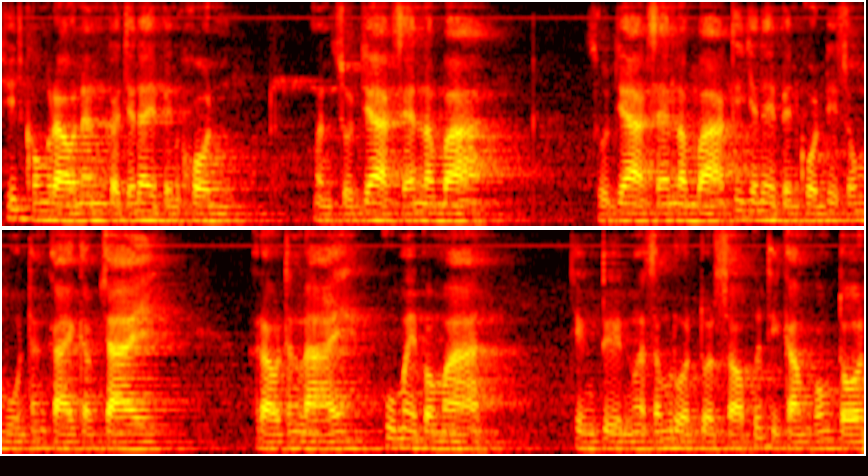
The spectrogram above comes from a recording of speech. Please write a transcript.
ชีวิตของเรานั้นก็จะได้เป็นคน มันสุดยากแสนลำบาก สุดยากแสนลำบากที่จะได้เป็นคนที่สมบูรณ์ทั้งกายกับใจ เราทั้งหลายผู้ไม่ประมาทจึงตื่นมาสำรวจตรวจสอบพฤติกรรมของตน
